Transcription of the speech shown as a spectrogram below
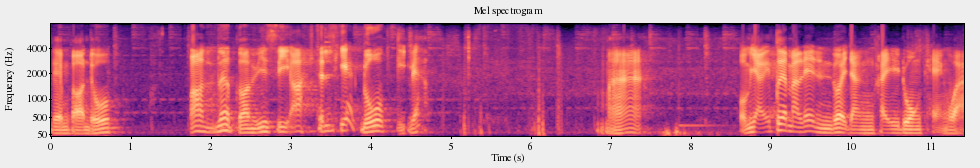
เริ่มก่อนดู อ๋อเริ่มก่อน VC อะจะเรียกดูอีกแล้ว มา ผมอยากให้เพื่อนมาเล่นด้วยอย่างใครดวงแข็งว่า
